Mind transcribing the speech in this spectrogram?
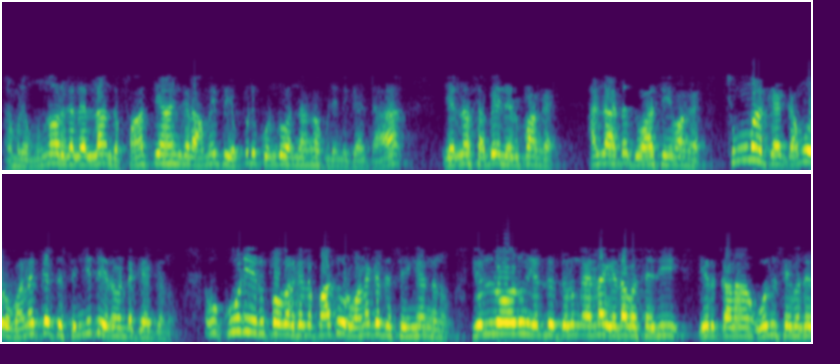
நம்முடைய முன்னோர்கள் எல்லாம் இந்த ஃபாத்தியாங்கிற அமைப்பு எப்படி கொண்டு வந்தாங்க அப்படின்னு கேட்டா எல்லாம் சபையில இருப்பாங்க. அல்லாட்ட துவா செய்வாங்க. சும்மா கேட்காம ஒரு வணக்கத்தை செஞ்சுட்டு இறைவன்ட்ட கேட்கணும். கூடி இருப்பவர்களை பார்த்து ஒரு வணக்கத்தை செய்யங்கணும் எல்லோரும் எழுந்து தொழுங்கன்னா இட வசதி இருக்கலாம் ஒது செய்வது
